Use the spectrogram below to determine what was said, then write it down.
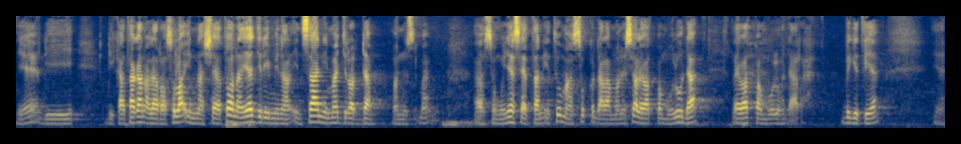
Ya, di Dikatakan oleh Rasulullah inna syaitana yajri minal insani majrad dam. Manusia, ma, uh, sungguhnya setan itu masuk ke dalam manusia lewat pembuluh da, lewat pembuluh darah. Begitu ya. ya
